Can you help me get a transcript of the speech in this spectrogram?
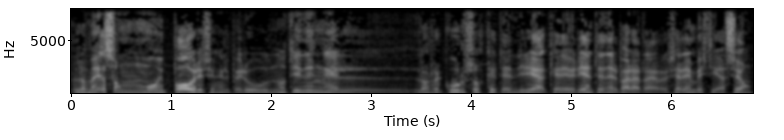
los medios son muy pobres en el Perú, no tienen el- los recursos que tendría, que deberían tener para realizar la investigación.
